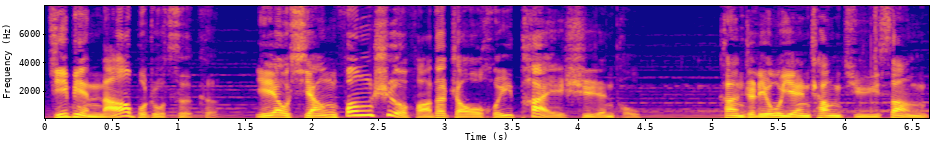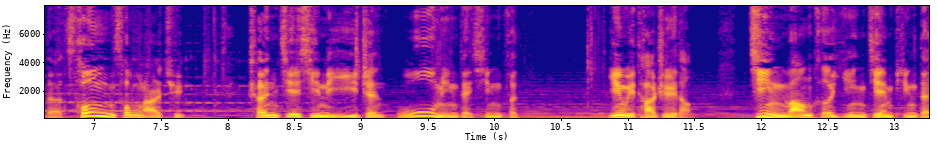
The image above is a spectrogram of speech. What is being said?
即便拿不住刺客，也要想方设法的找回太师人头。看着刘延昌沮丧的匆匆而去，陈杰心里一阵无名的兴奋，因为他知道晋王和尹建平的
